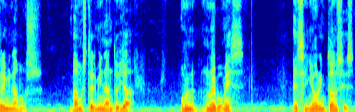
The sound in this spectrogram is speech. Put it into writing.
terminamos, vamos terminando ya un nuevo mes. El Señor entonces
